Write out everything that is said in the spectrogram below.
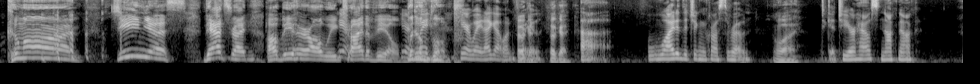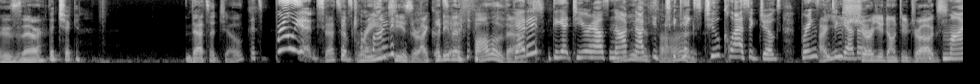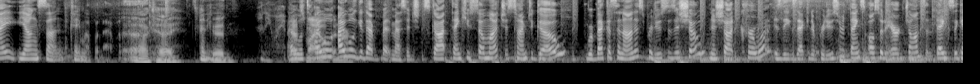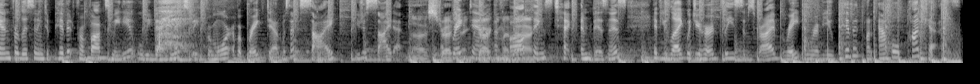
Come on, genius! That's right. I'll be here all week. Here. Try the veal. Here, Ba-dum wait, here, wait, I got one for Okay. you. Okay. Why did the chicken cross the road? Why? To get to your house? Knock, knock. Who's there? The chicken. That's a joke. That's brilliant. That's a It's brain combining- teaser. I couldn't even follow that. Get it? To get to your house, knock, knock. It, it takes two classic jokes, brings Are them you together. sure you don't do drugs? My young son came up with that one. Okay. Anyway. Good. I will, I will, I will give that message. Scott, thank you so much. It's time to go. Rebecca Sananes produces this show. Nishat Kurwa is the executive producer. Thanks also to Eric Johnson. Thanks again for listening to Pivot from Vox Media. We'll be back next week for more of a breakdown. Was that a sigh? You just sighed at me. No, was a stretching, breakdown of all back. things tech and business. If you like what you heard, please subscribe, rate, and review Pivot on Apple Podcasts.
